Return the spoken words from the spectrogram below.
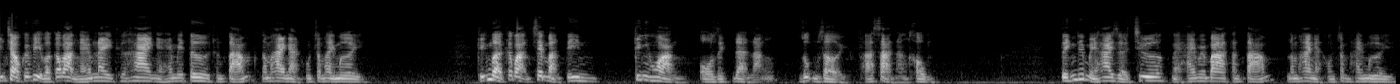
Kính chào quý vị và các bạn ngày hôm nay thứ hai ngày 24 tháng 8 năm 2020. Kính mời các bạn xem bản tin Kinh hoàng ổ dịch Đà Nẵng rụng rời phá sản hàng không. Tính đến 12 giờ trưa ngày 23 tháng 8 năm 2020,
